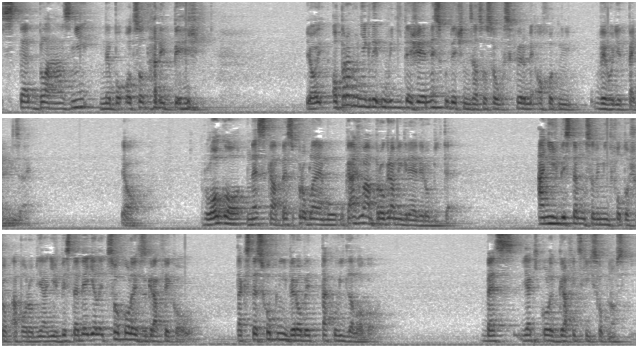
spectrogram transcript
jste blázni, nebo o co tady běží? Jo, opravdu někdy uvidíte, že je neskutečný, za co jsou z firmy ochotní vyhodit peníze. Jo, logo dneska bez problémů, ukážu vám programy, kde je vyrobíte. Aniž byste museli mít Photoshop a podobně, aniž byste věděli cokoliv s grafikou, tak jste schopný vyrobit takovýhle logo. Bez jakýchkoliv grafických schopností.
